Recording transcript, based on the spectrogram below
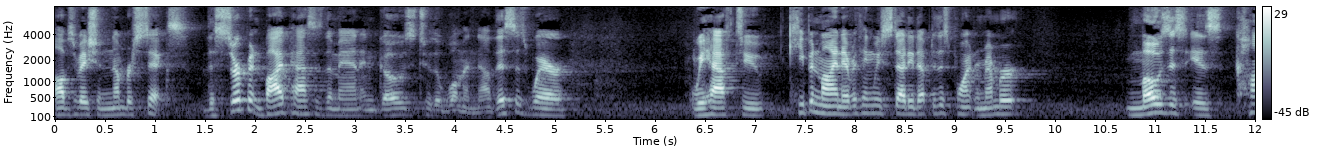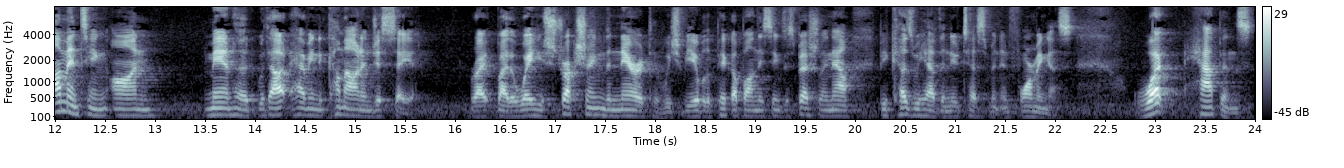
Observation number six the serpent bypasses the man and goes to the woman. Now, this is where we have to keep in mind everything we've studied up to this point. Remember, Moses is commenting on manhood without having to come out and just say it, right? By the way he's structuring the narrative, we should be able to pick up on these things, especially now because we have the New Testament informing us. What happens?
